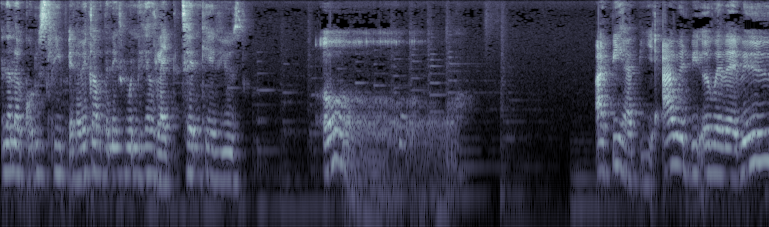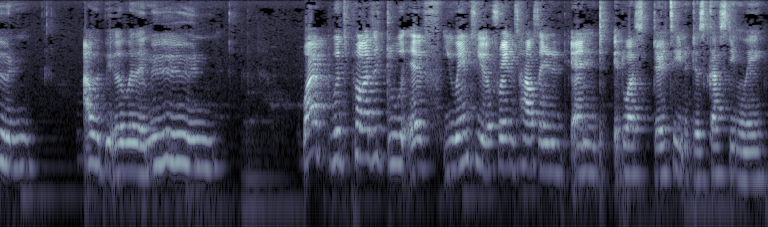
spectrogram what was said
and then I go to sleep and I wake up the next morning it has like 10k views. Oh, I'd be happy. I would be over the moon. I would be over the moon. What would Plaza do if you went to your friend's house and and it was dirty in a disgusting way?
